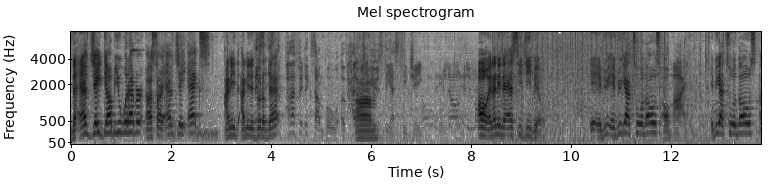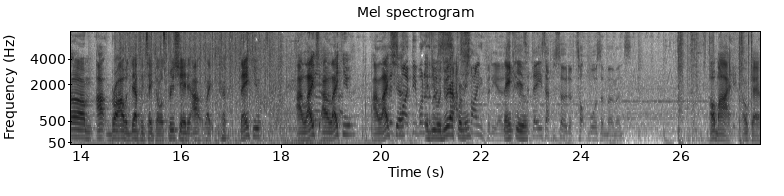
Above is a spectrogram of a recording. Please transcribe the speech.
The FJW, whatever. Uh, sorry, FJX. I need I need a build of that. perfect example of how um, to use the STG. Oh, and I need the STG build. If you if you got two of those, oh my. If you got two of those, um, I, bro, I would definitely take those. Appreciate it. I like, thank you. I like I like you. I like you. If you will do that for me, thank you. Today's episode of Top Warzone moments. Oh my. Okay.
